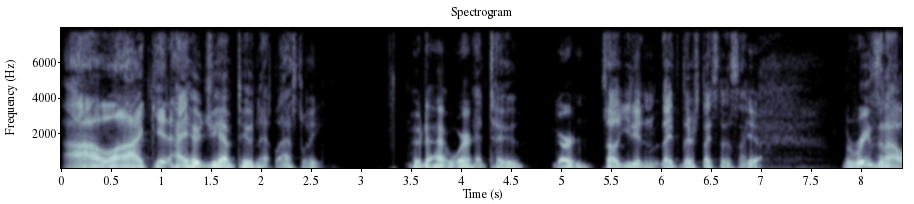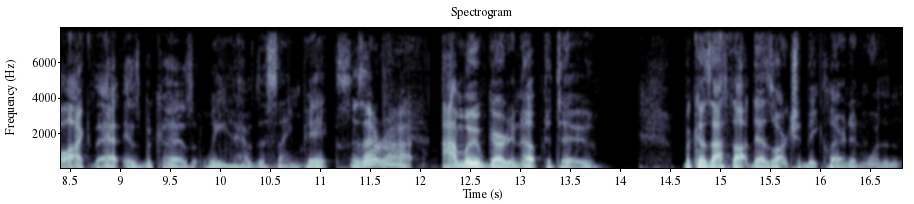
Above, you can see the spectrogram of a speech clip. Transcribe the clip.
I like it. Hey, who'd you have two net last week Who to have where? at two? Gurdon. So you didn't. They they're they the same. Yeah. The reason I like that is because we have the same picks. Is that right? I moved Gurdon up to two because I thought Des Arc should beat Clarendon more than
